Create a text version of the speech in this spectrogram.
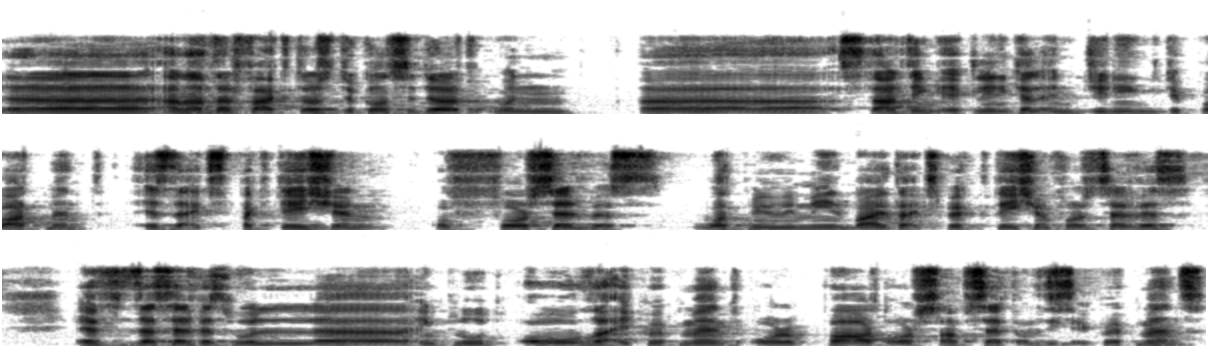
Uh, another factors to consider when uh, starting a clinical engineering department is the expectation of for service. What do we mean by the expectation for service? if the service will uh, include all the equipment or part or subset of these equipments.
